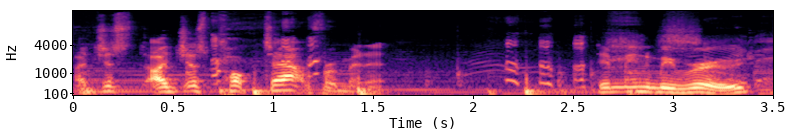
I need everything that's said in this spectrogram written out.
I just I just popped out for a minute. Didn't mean to be rude.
